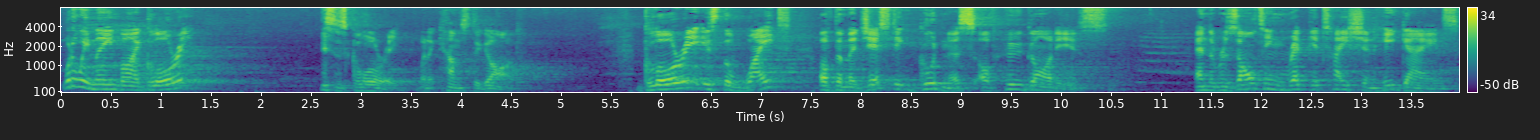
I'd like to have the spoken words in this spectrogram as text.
What do we mean by glory? This is glory when it comes to God. Glory is the weight of the majestic goodness of who God is and the resulting reputation he gains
